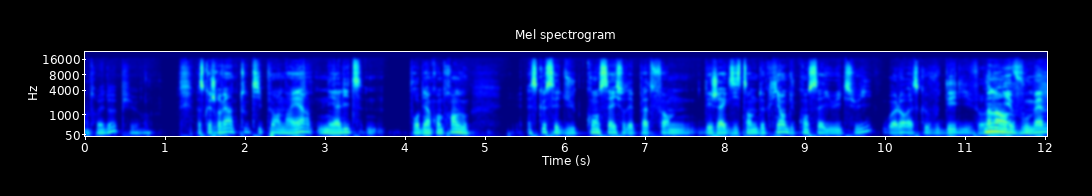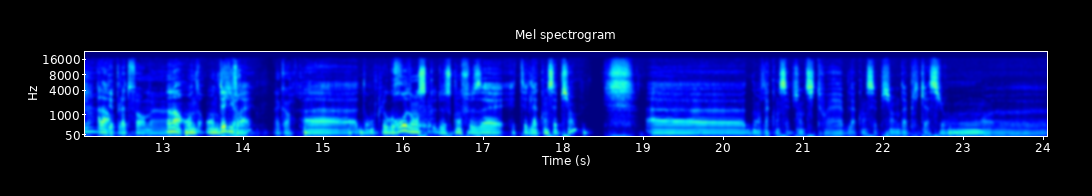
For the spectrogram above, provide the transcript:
entre les deux. Puis, euh, Parce que je reviens un tout petit peu en arrière. Néalite, pour bien comprendre, est-ce que c'est du conseil sur des plateformes déjà existantes de clients, du conseil UX/UI, ou alors est-ce que vous délivrez vous-même des plateformes euh, Non, non, on, on délivrait. D'accord. donc le gros de ce qu'on faisait était de la conception. Euh, donc la conception de site web, la conception d'applications. Euh,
